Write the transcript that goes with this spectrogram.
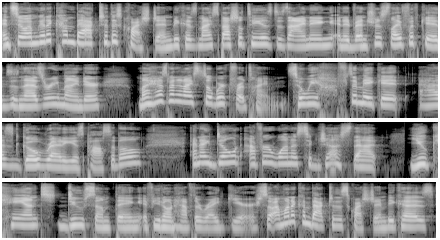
and so I'm going to come back to this question because my specialty is designing an adventurous life with kids. And as a reminder, my husband and I still work full time. So we have to make it as go ready as possible. And I don't ever want to suggest that you can't do something if you don't have the right gear. So I want to come back to this question because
